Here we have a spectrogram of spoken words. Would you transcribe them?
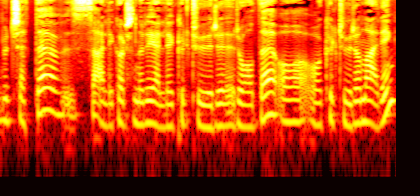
budsjettet. Særlig kanskje når det gjelder Kulturrådet og, og kultur og næring.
